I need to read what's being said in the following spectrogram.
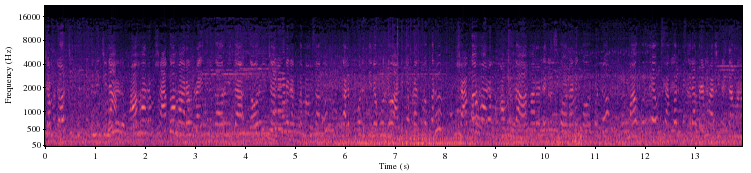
చెమటోడ్చి గుర్తు తినించిన ఆహారం శాకాహారం రైతులు గౌరవిత గౌరవించాలంటే రక్త మాంసాలు కలుపుకొని తినకూడదు. అందుకే ప్రతి ఒక్కరూ శాకాహారం అమృత ఆహారాన్ని తీసుకోవాలని కోరుకుంటూ మా గురుదేవుడు సంకల్పించిన బ్రహ్మర్షి పితామహ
